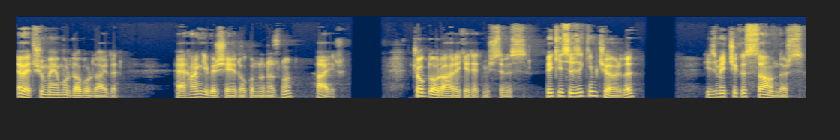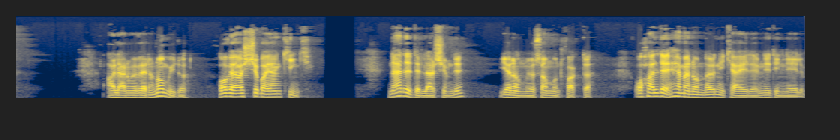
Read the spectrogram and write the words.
Evet şu memur da buradaydı. Herhangi bir şeye dokundunuz mu? Hayır. Çok doğru hareket etmişsiniz. Peki sizi kim çağırdı? Hizmetçi kız Saunders. Alarmı veren o muydu? O ve aşçı bayan King. Nerededirler şimdi? Yanılmıyorsam mutfakta. O halde hemen onların hikayelerini dinleyelim.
